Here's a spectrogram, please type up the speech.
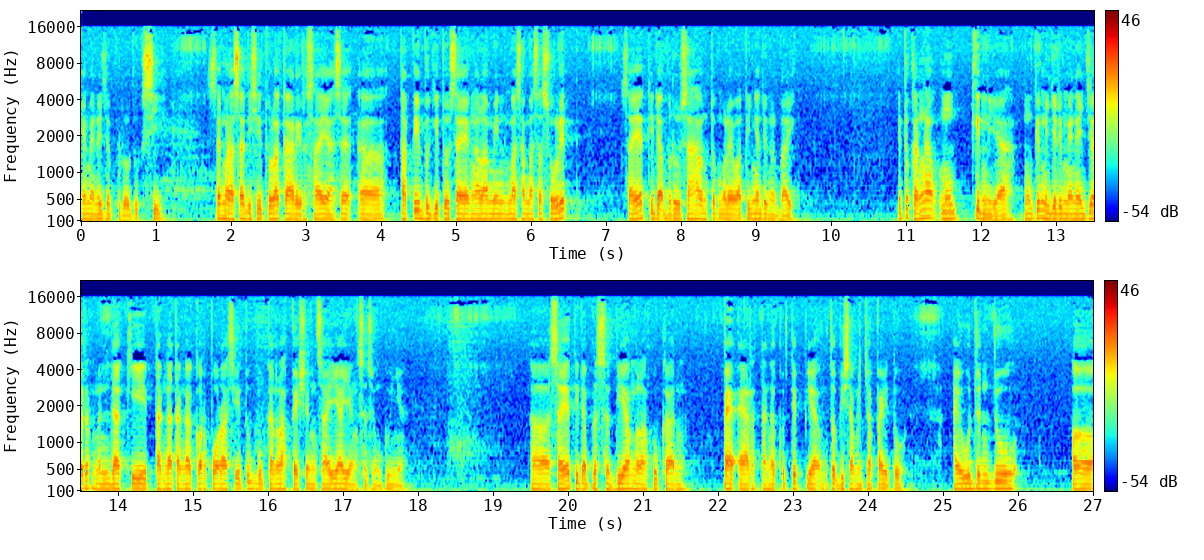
Ya manajer produksi. Saya merasa di situlah karir saya, saya uh, tapi begitu saya ngalamin masa-masa sulit saya tidak berusaha untuk melewatinya dengan baik itu karena mungkin ya mungkin menjadi manajer mendaki tangga-tangga korporasi itu bukanlah passion saya yang sesungguhnya. Uh, saya tidak bersedia melakukan PR tanda kutip ya untuk bisa mencapai itu. I wouldn't do uh,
